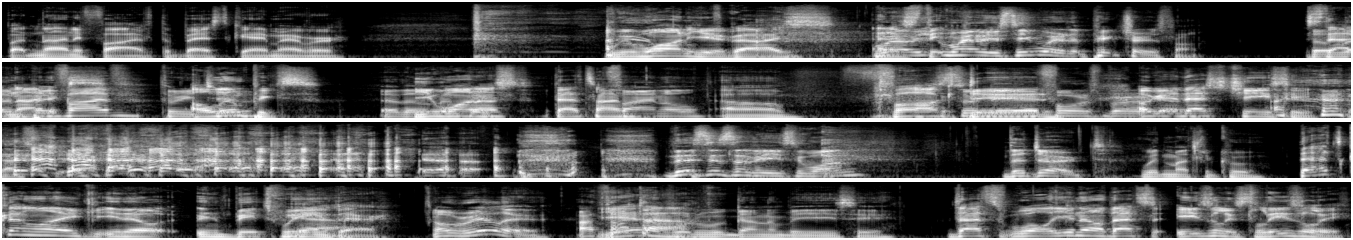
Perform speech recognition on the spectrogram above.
But 95, the best game ever. we won, you guys. And Well, the- you, well, you see where the picture is from. is The that Olympics, 95? 3-2. Olympics. Yeah, the you won Olympics us that time. Final. Um, Fuck, Sundin dude. Forsberg. Okay, that's cheesy. This is an easy one. The Dirt with Mötley Crüe. that's kind of like, you know, in between Yeah. there. Oh, really? I thought Yeah. that would, was gonna be easy. That's, well, you know, that's easily sleazily.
